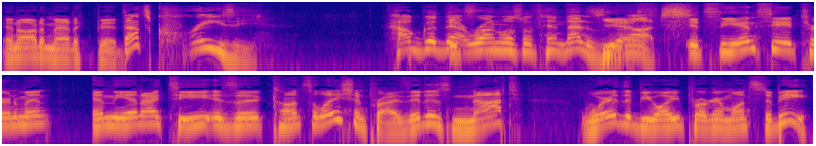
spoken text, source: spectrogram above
an automatic bid. That's crazy. How good that It's- run was with him. That is Yes, nuts. It's the NCAA tournament, and the NIT is a consolation prize. It is not where the BYU program wants to be.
